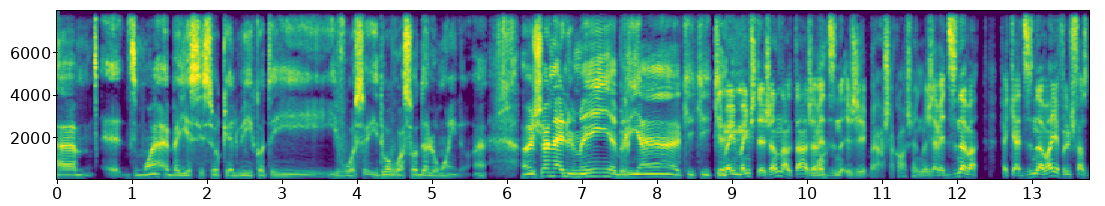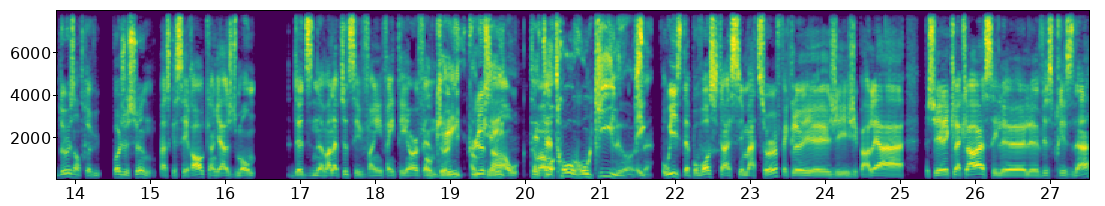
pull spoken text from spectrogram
Euh, euh, Dis-moi, euh, ben, c'est sûr que lui, écoute, il, il voit ça. Il doit voir ça de loin. Là, hein. Un jeune allumé, brillant, qui. qui, qui- même, même j'étais jeune dans le temps, j'avais Ouais. 19 j'ai- ben, je suis encore jeune, mais j'avais 19 ans. Fait qu'à 19 ans, il a fallu que je fasse deux entrevues, pas juste une, parce que c'est rare qu'on engage du monde de 19 ans. L'habitude, c'est 20, 21, 22, OK, puis plus en haut. T'étais Comment- trop rookie, là. Et- oui, c'était pour voir si j'étais assez mature. Fait que là, euh, j'ai parlé à M. Éric Leclerc, c'est le, le vice-président.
